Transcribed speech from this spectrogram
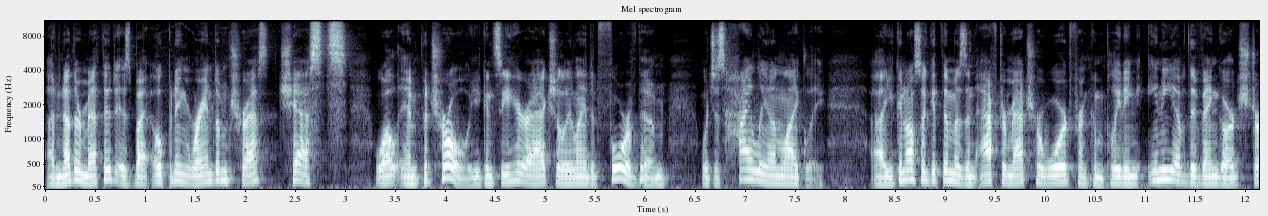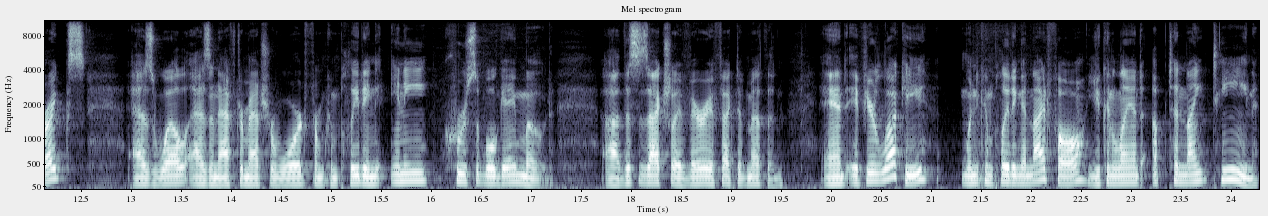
Another method is by opening random chests while in patrol. You can see here I actually landed four of them, which is highly unlikely. Uh, you can also get them as an aftermatch reward from completing any of the Vanguard strikes, as well as an aftermatch reward from completing any Crucible game mode. Uh, this is actually a very effective method. And if you're lucky, when completing a Nightfall, you can land up to 19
